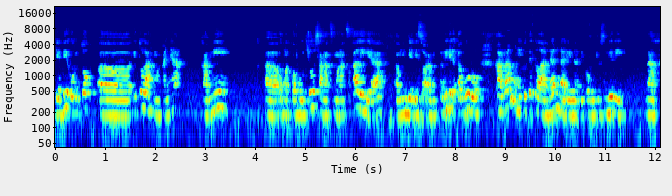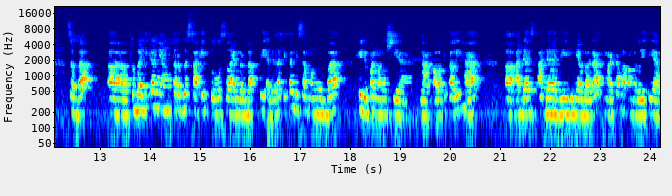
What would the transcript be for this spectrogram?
jadi untuk uh, itulah makanya kami uh, umat Konghucu sangat semangat sekali ya uh, menjadi seorang pendidik atau guru karena mengikuti teladan dari Nabi Konghucu sendiri. Nah, sebab uh, kebajikan yang terbesar itu selain berbakti adalah kita bisa mengubah kehidupan manusia. Nah, kalau kita lihat uh, ada ada di dunia barat mereka melakukan penelitian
